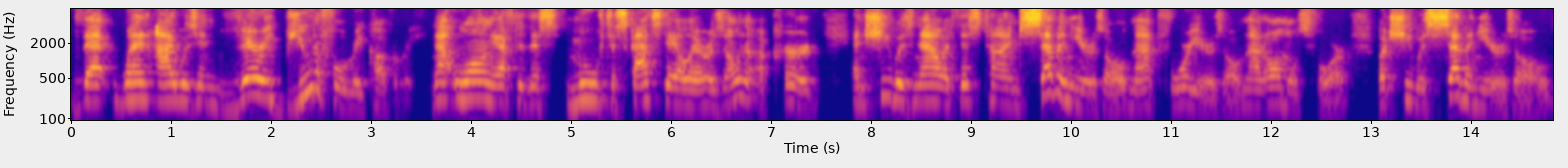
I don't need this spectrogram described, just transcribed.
that when I was in very beautiful recovery, not long after this move to Scottsdale, Arizona occurred, and she was now at this time seven years old, not four years old, not almost four, but she was seven years old.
